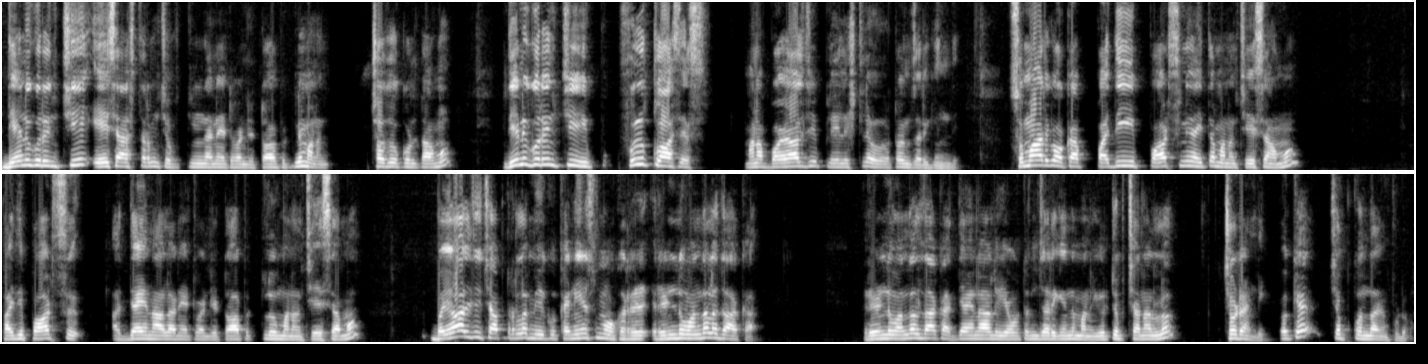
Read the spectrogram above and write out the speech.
దేని గురించి ఏ శాస్త్రం చెబుతుంది అనేటువంటి టాపిక్ని మనం చదువుకుంటాము. దీని గురించి ఫుల్ క్లాసెస్ మన బయాలజీ ప్లేలిస్ట్లో ఇవ్వటం జరిగింది. సుమారుగా ఒక పది పార్ట్స్ని అయితే మనం చేసాము పది పార్ట్స్ అధ్యయనాలు అనేటువంటి టాపిక్లు మనం చేసాము బయాలజీ చాప్టర్లో మీకు కనీసం ఒక రె- రెండు వందల దాకా రెండు వందల దాకా అధ్యయనాలు ఇవ్వటం జరిగింది మన యూట్యూబ్ ఛానల్లో. చూడండి ఓకే? చెప్పుకుందాం ఇప్పుడు.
